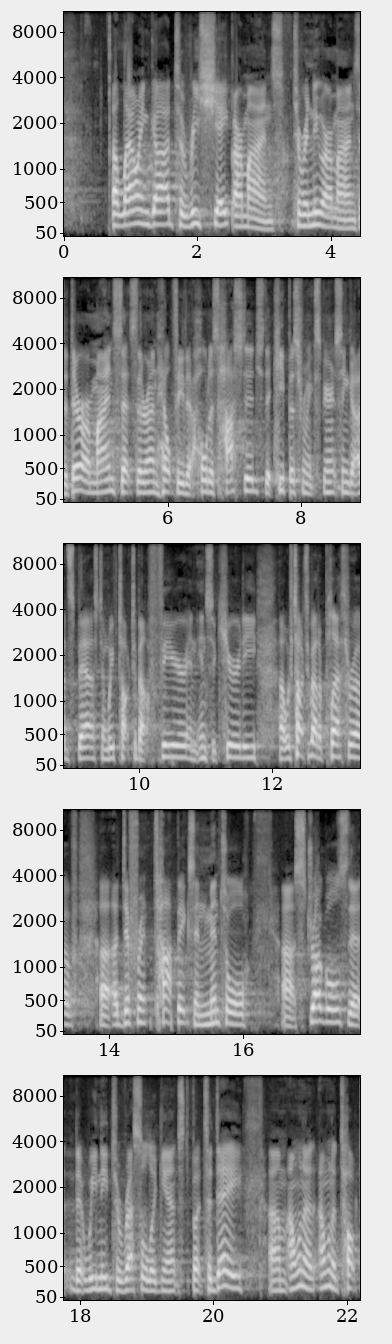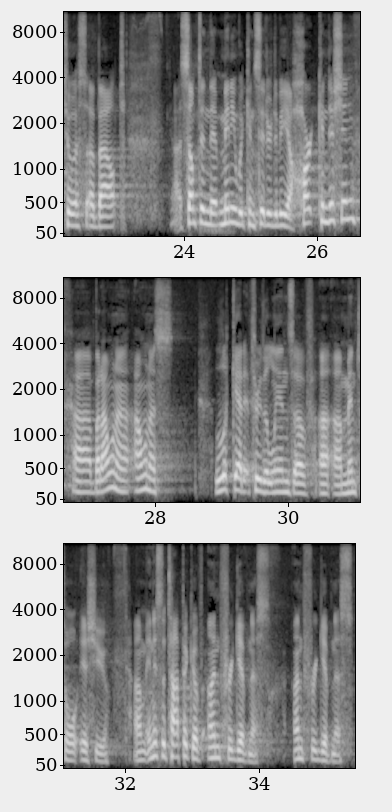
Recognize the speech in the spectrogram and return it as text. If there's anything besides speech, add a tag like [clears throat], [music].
allowing God to reshape our minds, to renew our minds, that there are mindsets that are unhealthy that hold us hostage, that keep us from experiencing God's best. And we've talked about fear and insecurity. Uh, we've talked about a plethora of uh, different topics and mental. Uh, struggles that, that we need to wrestle against. But today, um, I want to I wanna talk to us about uh, something that many would consider to be a heart condition, uh, but I want to I wanna look at it through the lens of a, a mental issue. Um, and it's the topic of unforgiveness. Unforgiveness.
